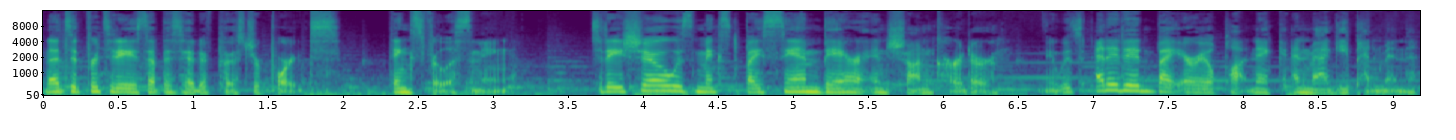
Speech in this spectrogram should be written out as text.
That's it for today's episode of Post Reports. Thanks for listening. Today's show was mixed by Sam Bair and Sean Carter. It was edited by Ariel Plotnick and Maggie Penman.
